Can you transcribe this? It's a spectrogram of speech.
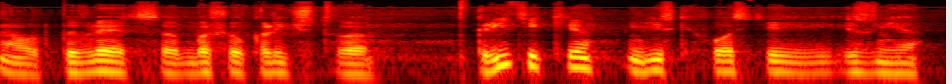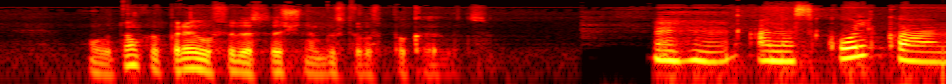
А вот, появляется большое количество критики индийских властей извне, вот, но, как правило, все достаточно быстро успокаивается. Угу. А насколько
